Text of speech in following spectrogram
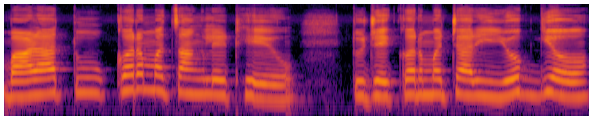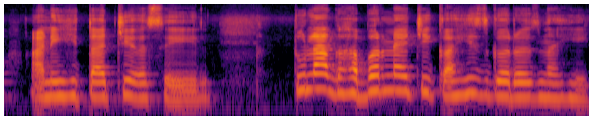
बाळा तू कर्म चांगले ठेव. तुझे कर्मचारी योग्य आणि हिताचे असेल. तुला घाबरण्याची काहीच गरज नाही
